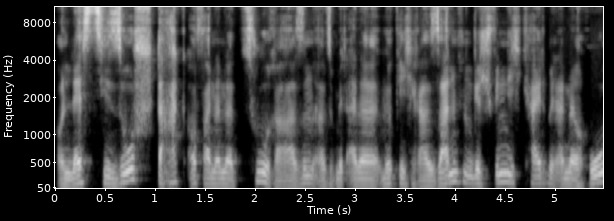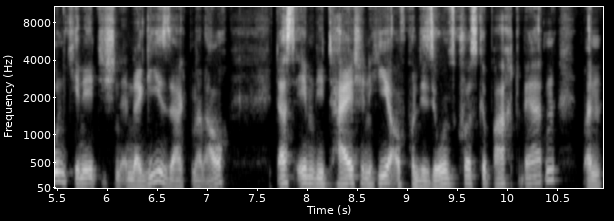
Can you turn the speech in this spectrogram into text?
und lässt sie so stark aufeinander zurasen, also mit einer wirklich rasanten Geschwindigkeit, mit einer hohen kinetischen Energie, sagt man auch, dass eben die Teilchen hier auf Kollisionskurs gebracht werden. Man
